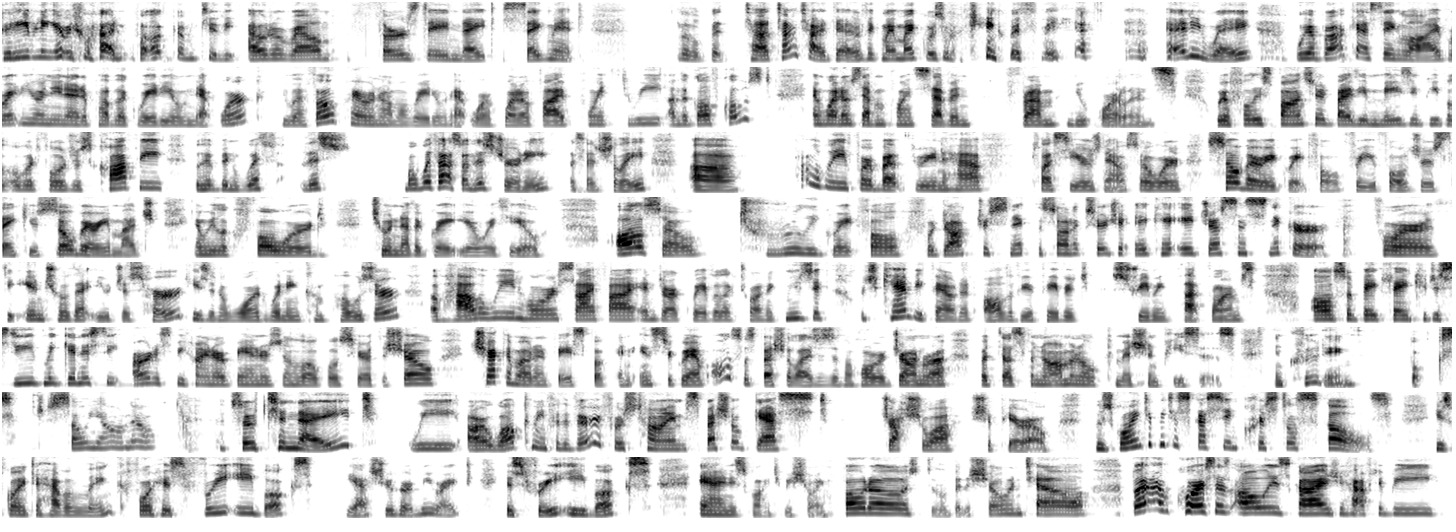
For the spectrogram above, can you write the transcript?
Good evening, everyone. Welcome to the Outer Realm Thursday night segment. A little bit uh, tongue tied there. I don't think my mic was working with me. anyway, we are broadcasting live right here on the United Public Radio Network, UFO Paranormal Radio Network, 105.3 on the Gulf Coast and 107.7 from New Orleans. We're fully sponsored by the amazing people over at Folgers Coffee who have been with this well with us on this journey essentially uh probably for about three and a half plus years now so we're so very grateful for you folgers. Thank you so very much and we look forward to another great year with you. Also truly grateful for Dr. Snick, the sonic surgeon, aka Justin Snicker, for the intro that you just heard. He's an award winning composer of Halloween, horror, sci fi, and dark wave electronic music, which can be found on all of your favorite streaming platforms. Also, big thank you to Steve McGinnis, the artist behind our banners and logos here at the show. Check him out on Facebook and Instagram. Also specializes in the horror genre, but does phenomenal commission pieces, including books, just so y'all know. So tonight we are welcoming for the very first time special guest Joshua Shapiro, who's going to be discussing crystal skulls. He's going to have a link for his free ebooks. Yes, you heard me right. His free ebooks. And he's going to be showing photos, do a little bit of show and tell. But of course, as always, guys, you have to be,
